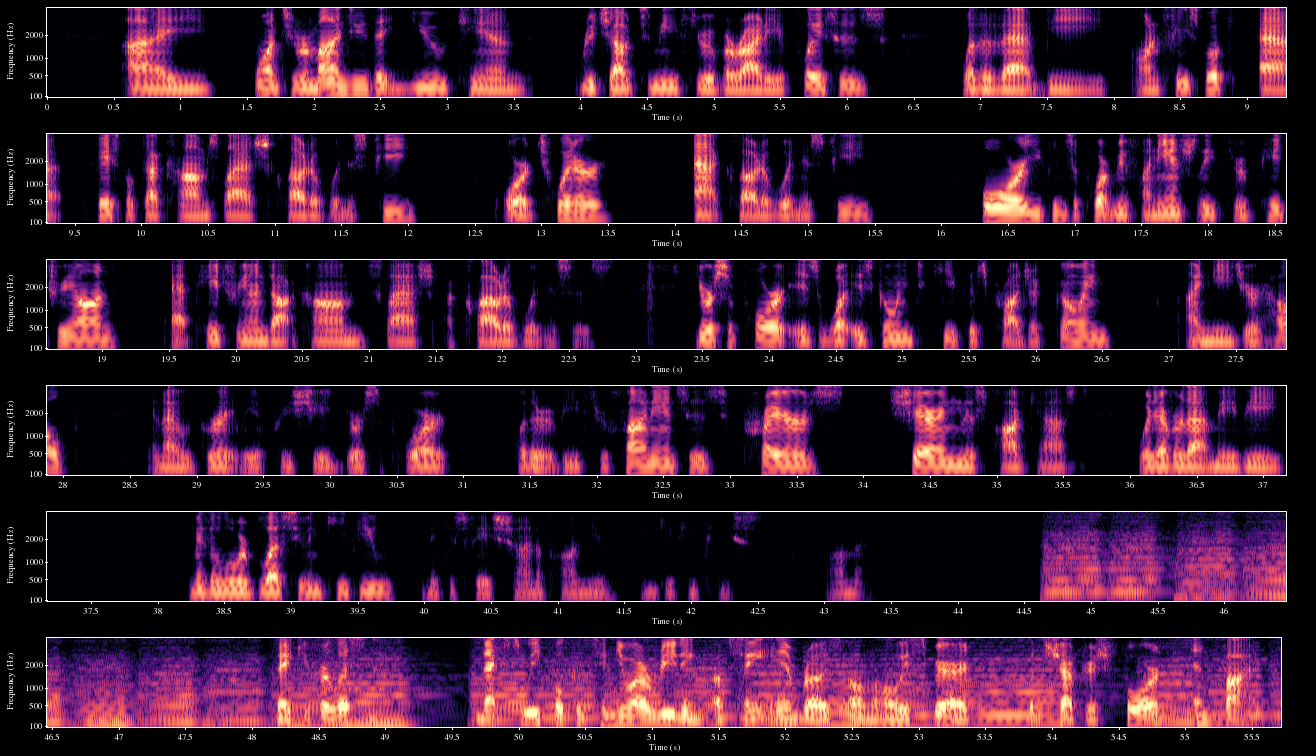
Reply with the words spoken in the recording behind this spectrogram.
I want to remind you that you can reach out to me through a variety of places, whether that be on Facebook at facebook.com slash cloud of witness p or Twitter at cloud of witness p, or you can support me financially through Patreon at patreon.com slash a cloud of witnesses. Your support is what is going to keep this project going. I need your help and I would greatly appreciate your support, whether it be through finances, prayers, sharing this podcast, whatever that may be. May the Lord bless you and keep you, make his face shine upon you, and give you peace. Amen. Thank you for listening. Next week, we'll continue our reading of St. Ambrose on the Holy Spirit with chapters 4 and 5.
